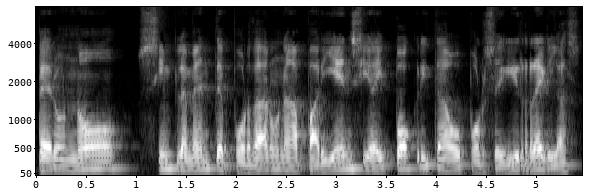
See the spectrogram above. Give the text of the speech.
pero no simplemente por dar una apariencia hipócrita o por seguir reglas,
